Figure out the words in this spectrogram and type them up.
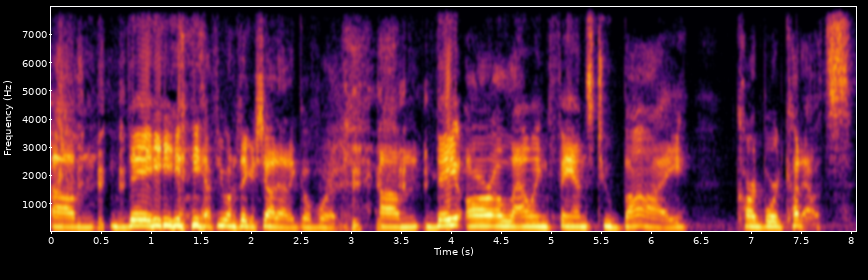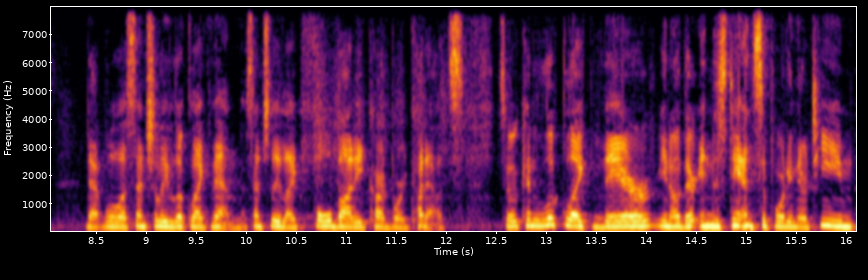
Um, they, yeah, if you want to take a shot at it, go for it. Um, they are allowing fans to buy cardboard cutouts that will essentially look like them, essentially like full body cardboard cutouts so it can look like they're you know they're in the stands supporting their team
